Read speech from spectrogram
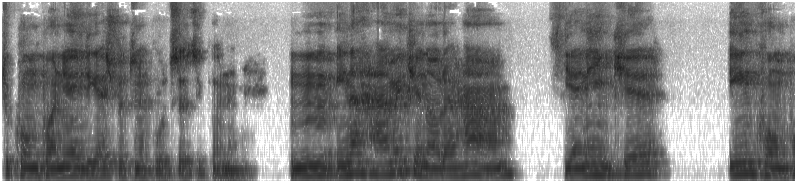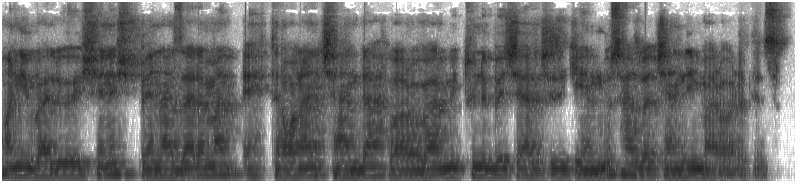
تو کمپانی دیگهش بتونه پولسازی کنه. اینا همه کنار هم یعنی اینکه این company valuation ش به نظر من احتمالا چند ده برابر می‌تونه بشه هر چیزی که امروز هست و چندین برابر هست.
